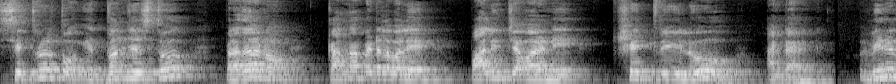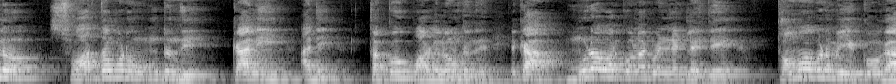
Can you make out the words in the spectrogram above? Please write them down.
శత్రువులతో యుద్ధం చేస్తూ ప్రజలను కన్నబిడ్డల వలె పాలించేవారిని క్షత్రియులు అంటారండి. వీరిలో స్వార్థం కూడా ఉంటుంది కానీ అది తక్కువ పాడులో ఉంటుంది. ఇక మూడో వర్గంలోకి వెళ్ళినట్లయితే తమో గుణము ఎక్కువగా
